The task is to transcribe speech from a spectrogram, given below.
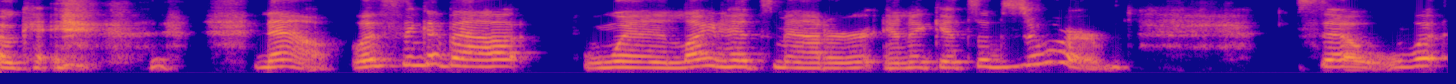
Okay, now let's think about when light hits matter and it gets absorbed. So what,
